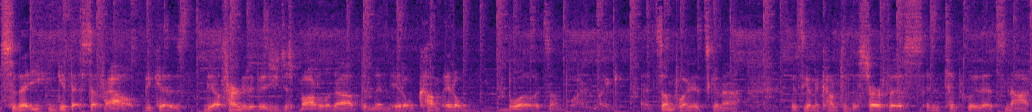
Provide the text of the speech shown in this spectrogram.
so that you can get that stuff out because the alternative is you just bottle it up and then it'll come it'll blow at some point like at some point it's gonna it's to come to the surface, and typically that's not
